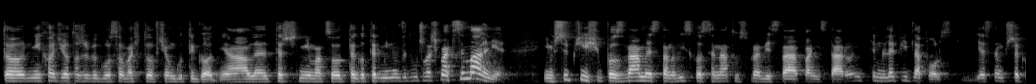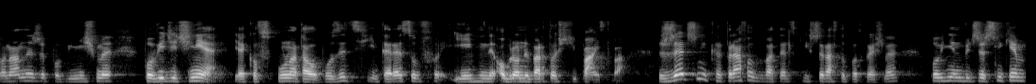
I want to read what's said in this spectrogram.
To nie chodzi o to, żeby głosować to w ciągu tygodnia, ale też nie ma co tego terminu wydłużać maksymalnie. Im szybciej się poznamy stanowisko Senatu w sprawie sta, pani Staroń, tym lepiej dla Polski. Jestem przekonany, że powinniśmy powiedzieć nie jako wspólnota opozycji, interesów i obrony wartości państwa. Rzecznik Praw Obywatelskich, jeszcze raz to podkreślę, powinien być rzecznikiem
